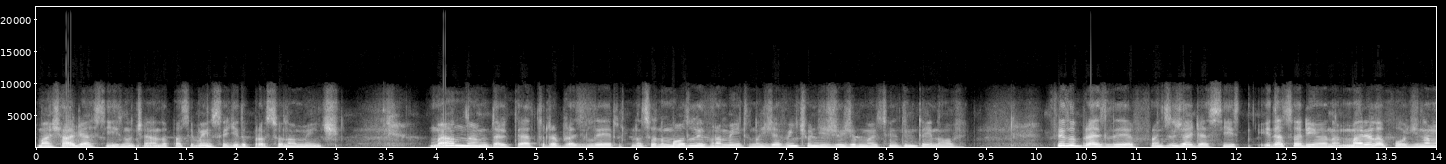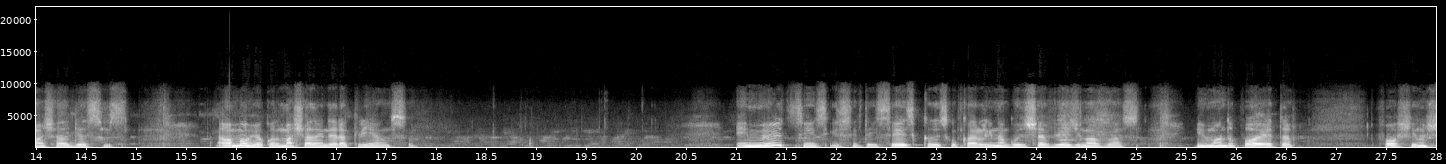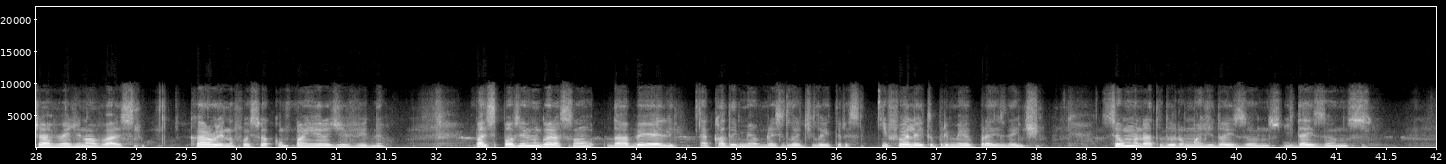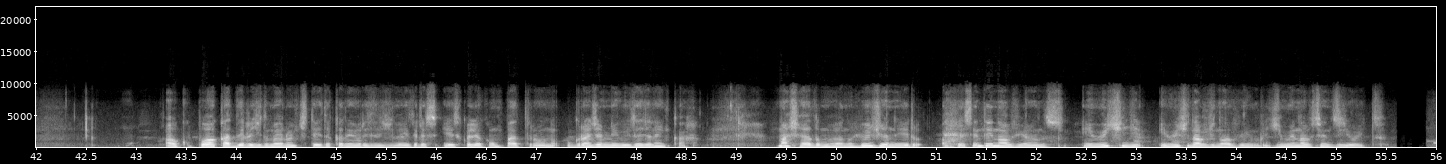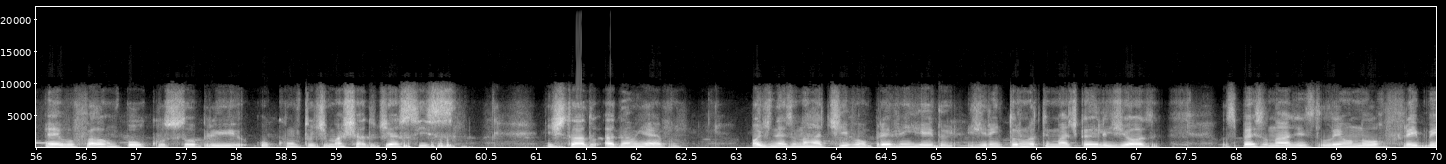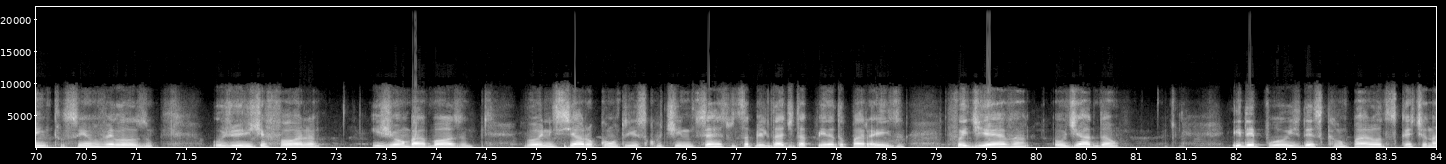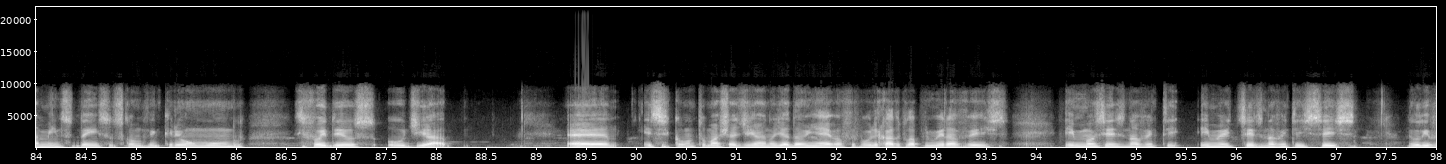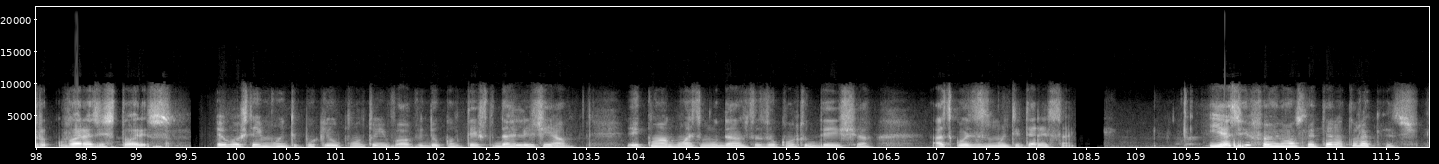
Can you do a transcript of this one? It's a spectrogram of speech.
Machado de Assis não tinha nada para ser bem sucedido profissionalmente. O maior nome da literatura brasileira nasceu no Morro do Livramento no dia 21 de julho de 1839. Filho do brasileiro Francisco José de Assis e da soriana Maria Leopoldina Machado de Assis. Ela morreu quando Machado ainda era criança. Em 1866, casou-se com Carolina Augusta Xavier de Novaes, irmã do poeta Faustino Xavier de Novaes. Carolina foi sua companheira de vida. Participou da inauguração da ABL, Academia Brasileira de Letras, e foi eleito o primeiro presidente. Seu mandato durou mais de dois anos, de dez anos. Ocupou a cadeira de número 23 da Academia Brasileira de Letras e escolheu como patrono o grande amigo José de Alencar. Machado morreu no Rio de Janeiro aos 69 anos, em, 20 de, em 29 de novembro de 1908. É, eu vou falar um pouco sobre o conto de Machado de Assis, Estado Adão e Eva. Onde nessa narrativa um breve enredo gira em torno da temática religiosa. Os personagens Leonor, Frei Bento, Senhor Veloso, o Juiz de Fora e João Barbosa vão iniciar o conto discutindo se a responsabilidade da perda do paraíso foi de Eva ou de Adão. E depois descampar outros questionamentos densos, como quem criou o mundo, se foi Deus ou o diabo. É, esse conto machadiano de Adão e Eva foi publicado pela primeira vez em, 1990, em 1896 no livro Várias Histórias. Eu gostei muito porque o conto envolve do contexto da religião e com algumas mudanças o conto deixa as coisas muito interessantes. E esse foi o nosso Literatura Cast.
